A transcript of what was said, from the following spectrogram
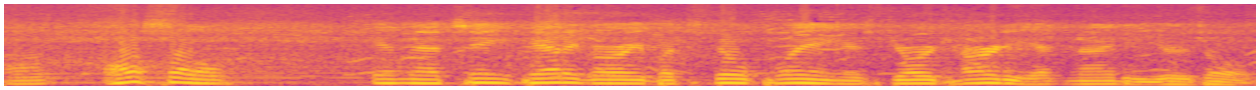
Uh, also, in that same category, but still playing, is George Hardy at 90 years old.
